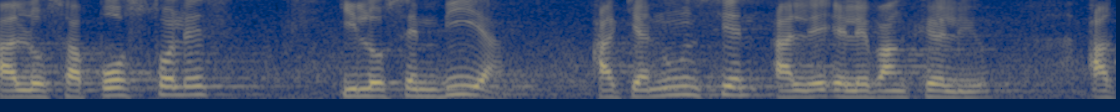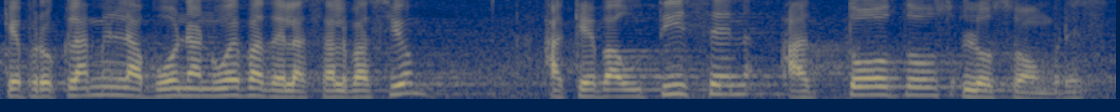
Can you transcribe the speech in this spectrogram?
a los apóstoles y los envía a que anuncien el Evangelio, a que proclamen la buena nueva de la salvación, a que bauticen a todos los hombres.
